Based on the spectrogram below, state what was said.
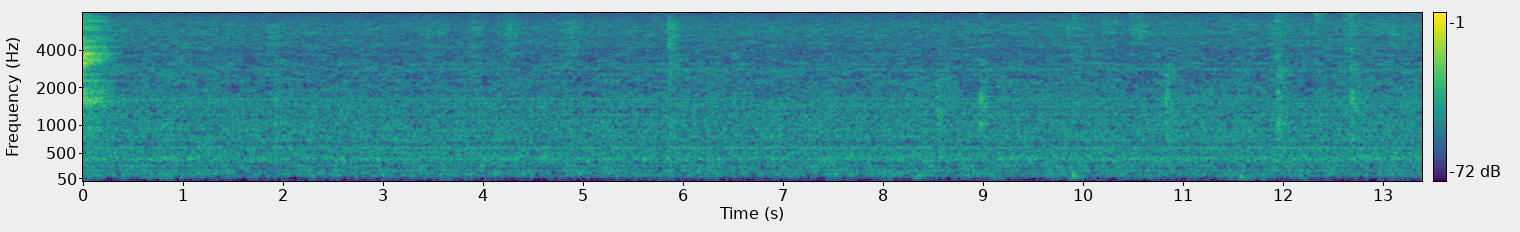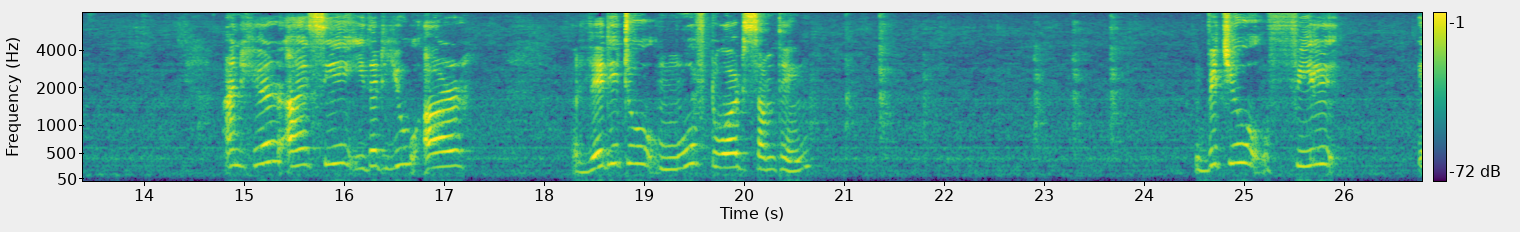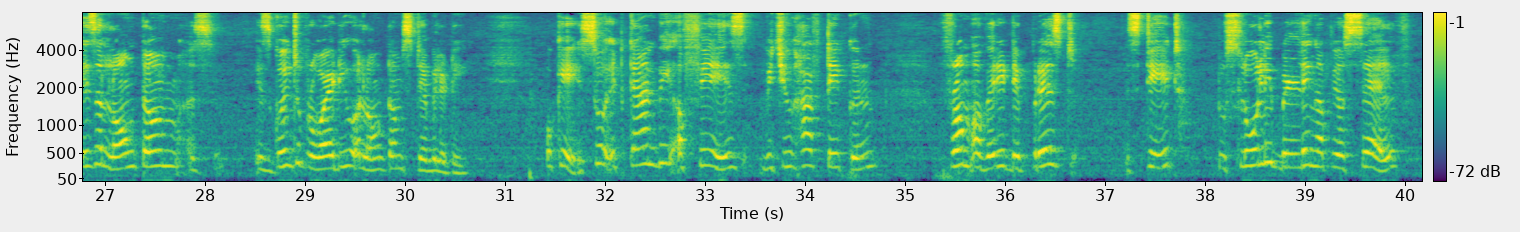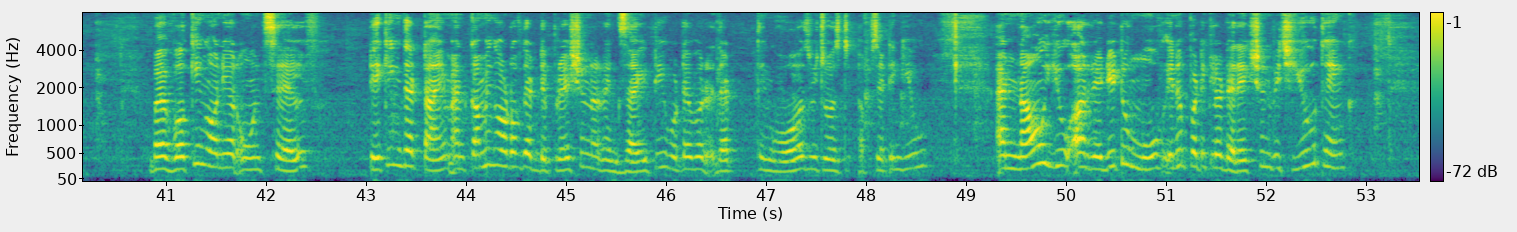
and here i see that you are ready to move towards something which you feel is a long term is going to provide you a long term stability. Okay so it can be a phase which you have taken from a very depressed state to slowly building up yourself by working on your own self taking that time and coming out of that depression or anxiety whatever that thing was which was upsetting you. And now you are ready to move in a particular direction which you think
